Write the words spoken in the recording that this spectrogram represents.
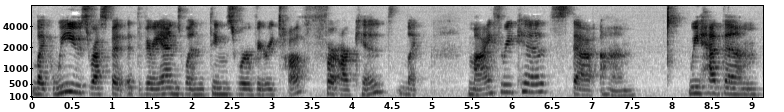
like we used respite at the very end when things were very tough for our kids like my three kids that um, we had them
